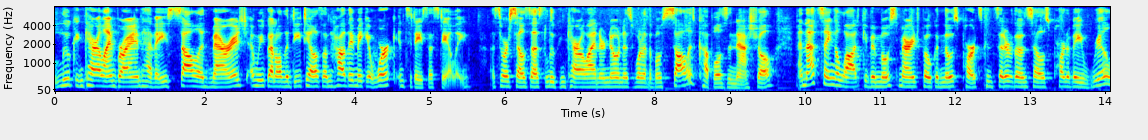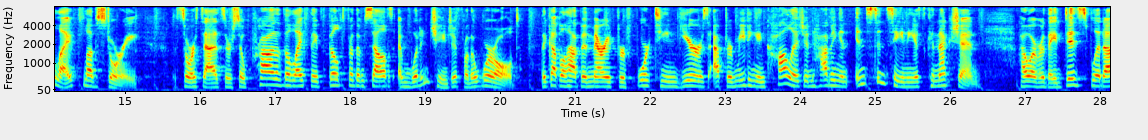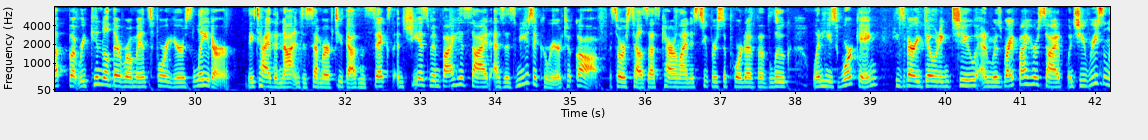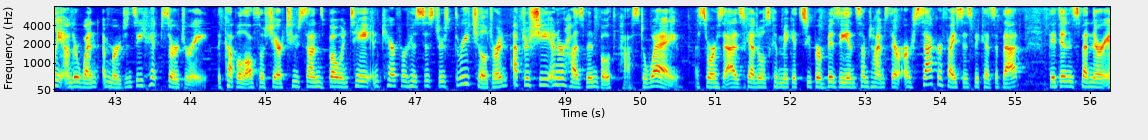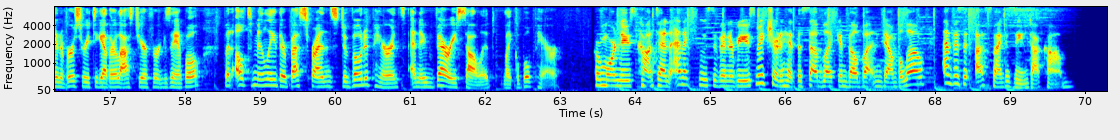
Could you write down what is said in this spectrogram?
Luke and Caroline Bryan have a solid marriage, and we've got all the details on how they make it work in today's Us Daily. A source tells us Luke and Caroline are known as one of the most solid couples in Nashville, and that's saying a lot given most married folk in those parts consider themselves part of a real life love story. The source adds they're so proud of the life they've built for themselves and wouldn't change it for the world. The couple have been married for 14 years after meeting in college and having an instantaneous connection. However, they did split up but rekindled their romance four years later. They tied the knot in December of 2006, and she has been by his side as his music career took off. A source tells us Caroline is super supportive of Luke when he's working. He's very doting too and was right by her side when she recently underwent emergency hip surgery. The couple also share two sons, Beau and Tate, and care for his sister's three children after she and her husband both passed away. A source adds schedules can make it super busy, and sometimes there are sacrifices because of that. They didn't spend their anniversary together last year, for example, but ultimately they're best friends, devoted parents, and a very solid, likable pair. For more news, content, and exclusive interviews, make sure to hit the sub, like, and bell button down below and visit usmagazine.com.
